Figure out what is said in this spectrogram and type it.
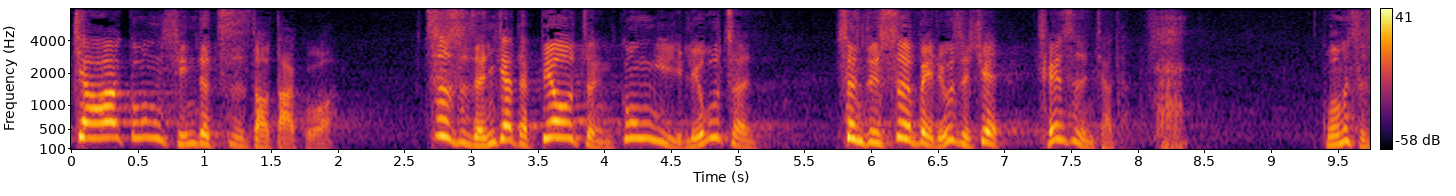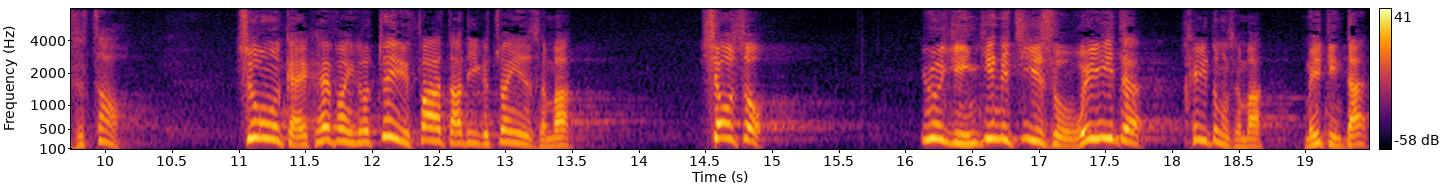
加工型的制造大国，制是人家的标准工艺流程，甚至设备流水线全是人家的。我们只是造，所以我们改革开放以后最发达的一个专业是什么？销售。因为引进的技术唯一的黑洞什么？没订单。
